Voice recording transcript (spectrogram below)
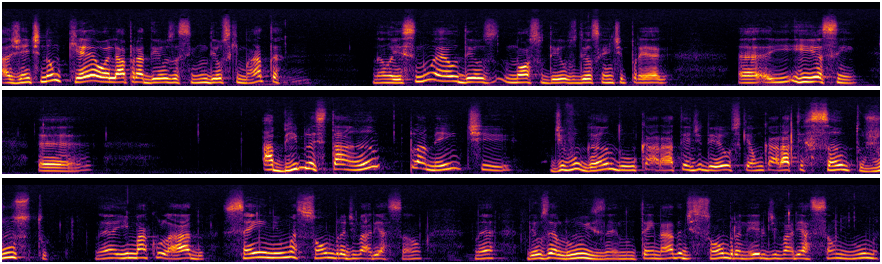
a gente não quer olhar para Deus assim, um Deus que mata. Não, esse não é o Deus, nosso Deus, o Deus que a gente prega. É, e, e, assim, é, a Bíblia está amplamente divulgando o caráter de Deus, que é um caráter santo, justo, né, imaculado, sem nenhuma sombra de variação. Né? Deus é luz, né, não tem nada de sombra nele, de variação nenhuma.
